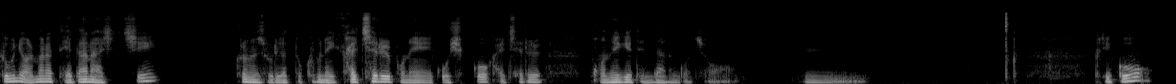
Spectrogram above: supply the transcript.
그분이 얼마나 대단하실지 그러면서 우리가 또 그분에게 갈채를 보내고 싶고 갈채를 보내게 된다는 거죠. 음. 그리고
